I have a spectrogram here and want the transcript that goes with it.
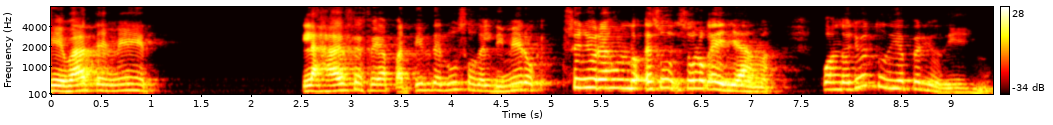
que va a tener las AFF a partir del uso del dinero. Señores, eso, es lo que se llama. Cuando yo estudié periodismo,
